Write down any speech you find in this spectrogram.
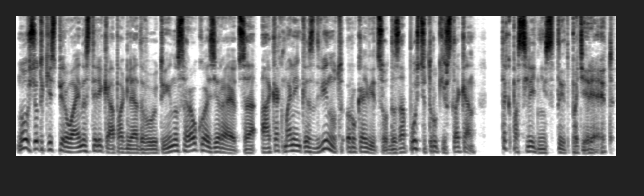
Ну, все-таки сперва и на старика поглядывают, и на сороку озираются, а как маленько сдвинут рукавицу, да запустят руки в стакан, так последний стыд потеряют.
